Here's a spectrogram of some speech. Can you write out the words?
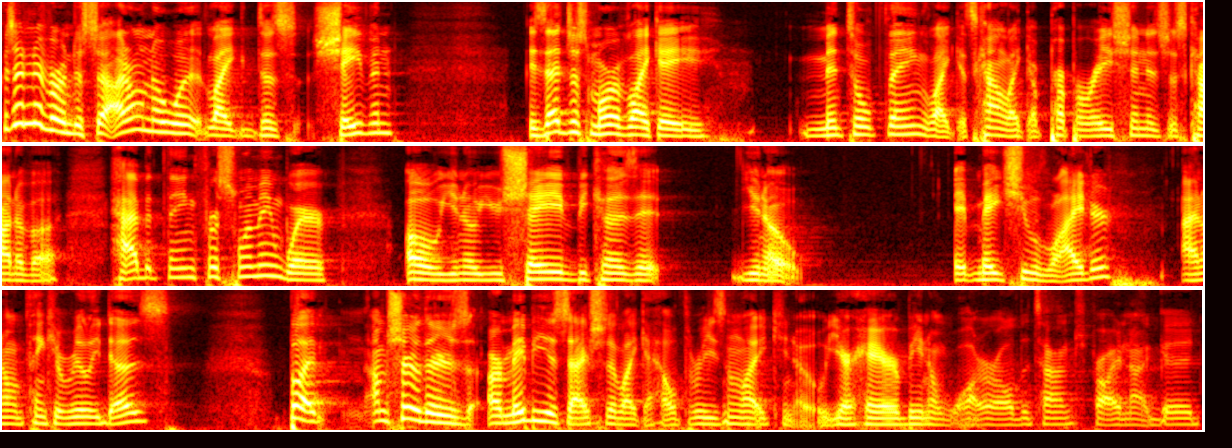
Which I never understood. I don't know what like does shaving is that just more of like a mental thing? Like it's kind of like a preparation. It's just kind of a habit thing for swimming where oh, you know, you shave because it you know it makes you lighter. I don't think it really does. But I'm sure there's, or maybe it's actually like a health reason, like, you know, your hair being in water all the time is probably not good.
